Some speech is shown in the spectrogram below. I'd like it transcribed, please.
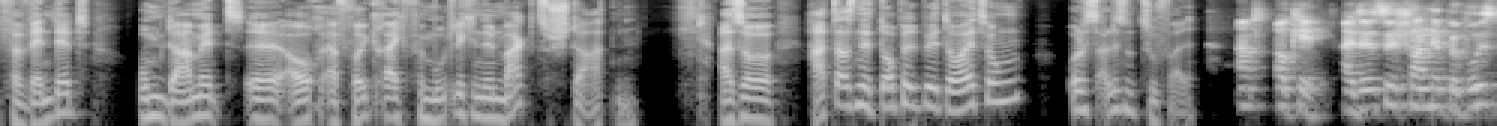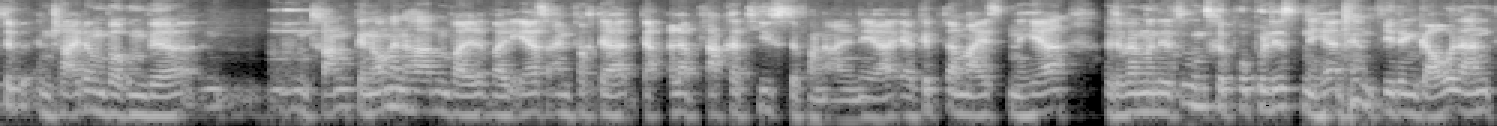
verwendet, um damit äh, auch erfolgreich vermutlich in den Markt zu starten. Also hat das eine Doppelbedeutung oder ist alles nur Zufall? Ah, okay, also es ist schon eine bewusste Entscheidung, warum wir Trump genommen haben, weil, weil er ist einfach der, der allerplakativste von allen. Er, er gibt am meisten her. Also wenn man jetzt unsere Populisten hernimmt, wie den Gauland,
